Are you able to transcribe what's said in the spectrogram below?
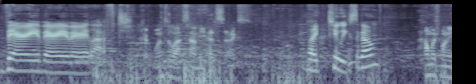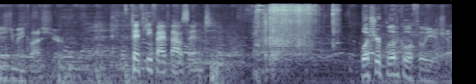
Very, very, very left. Okay, when's the last time you had sex? Like two weeks ago, How much money did you make last year? 55,000. What's your political affiliation?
